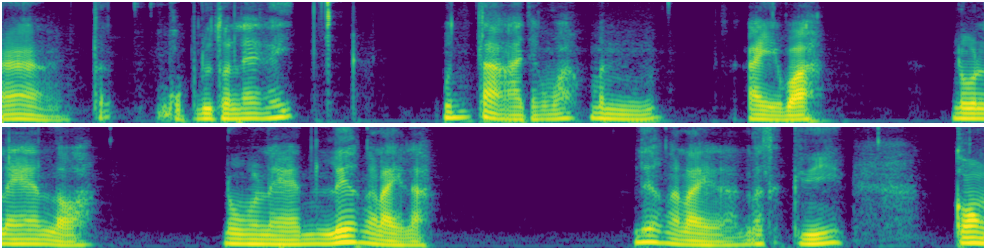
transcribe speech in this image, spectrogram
อ่า ผมดูตอนแรกเฮ้ยคุ้นตาจังวะ มันใครวะ โนแลนเหรอ โนแลนเรื่องอะไรล่ะ เรื่องอะไรล่ะ แล้วทีนี้กล้อง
